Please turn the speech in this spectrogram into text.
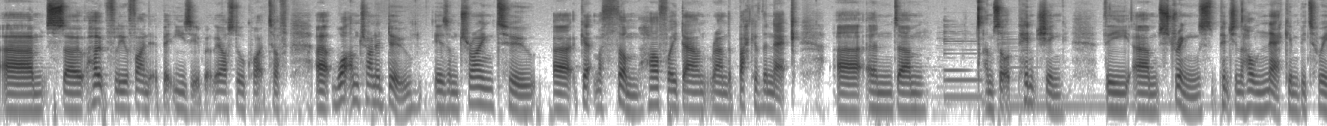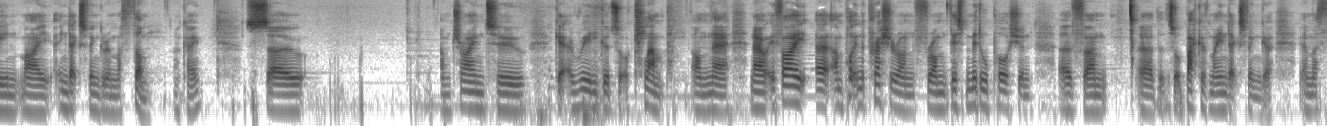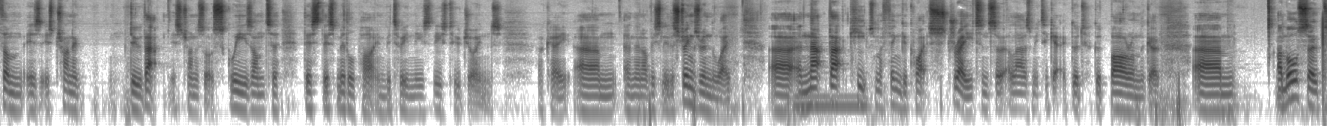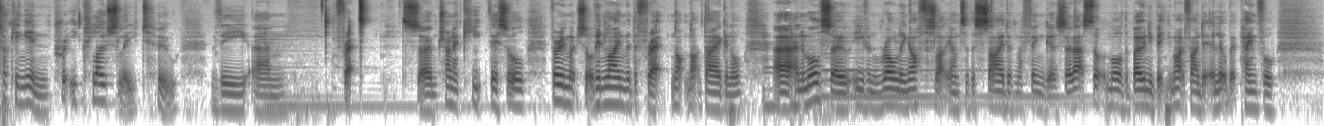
Um, so hopefully you'll find it a bit easier, but they are still quite tough. Uh, what I'm trying to do is I'm trying to uh, get my thumb halfway down around the back of the neck, uh, and um, I'm sort of pinching the um, strings, pinching the whole neck in between my index finger and my thumb. Okay. So I'm trying to get a really good sort of clamp on there. Now if I, uh, I'm putting the pressure on from this middle portion of um, uh, the, the, sort of back of my index finger and my thumb is, is trying to do that. It's trying to sort of squeeze onto this, this middle part in between these, these two joints okay um, and then obviously the strings are in the way uh, and that that keeps my finger quite straight and so it allows me to get a good good bar on the go um, I'm also tucking in pretty closely to the um, fret so I'm trying to keep this all very much sort of in line with the fret, not, not diagonal. Uh, and I'm also even rolling off slightly onto the side of my finger. So that's sort of more the bony bit. You might find it a little bit painful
